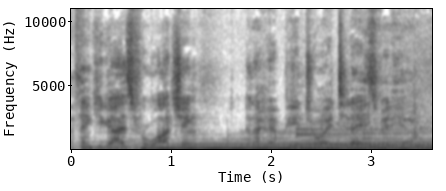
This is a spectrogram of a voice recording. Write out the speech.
I thank you guys for watching and I hope you enjoyed today's video.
